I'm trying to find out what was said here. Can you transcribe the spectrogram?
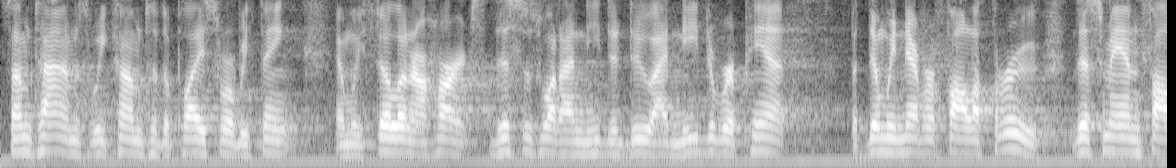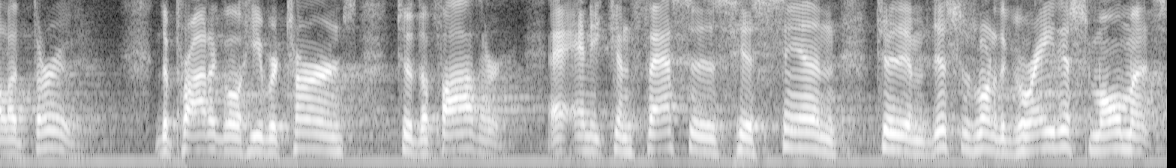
Sometimes we come to the place where we think and we feel in our hearts, this is what I need to do. I need to repent, but then we never follow through. This man followed through. The prodigal, he returns to the father and he confesses his sin to them. This is one of the greatest moments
